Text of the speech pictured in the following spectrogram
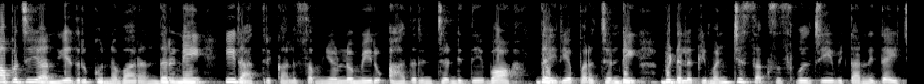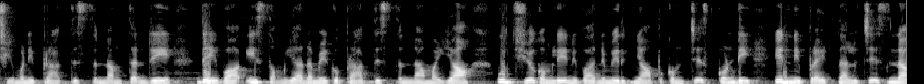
అపజయాన్ని ఎదుర్కొన్న వారందరినీ ఈ రాత్రికాల సమయంలో మీరు ఆదరించండి దేవా. ధైర్యపరచండి. బిడ్డలకి మంచి సక్సెస్ఫుల్ జీవితాన్ని దయచేయమని ప్రార్థిస్తున్నాం తండ్రి. దేవా ఈ సమయాన మీకు ప్రార్థిస్తున్నామయ్యా. ఉద్యోగం లేని వారిని మీరు జ్ఞాపకం చేసుకోండి. ఎన్ని ప్రయత్నాలు చేసినా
